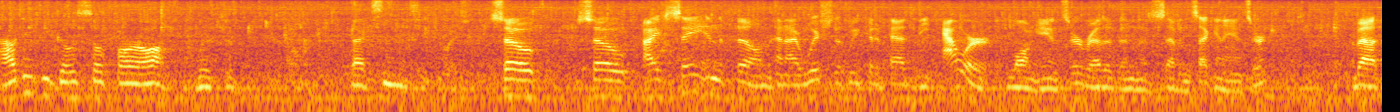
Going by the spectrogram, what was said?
How did he go so far off with the vaccine situation? So, so I say in the film, and I wish that we could have had the hour-long answer rather than the seven-second answer about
